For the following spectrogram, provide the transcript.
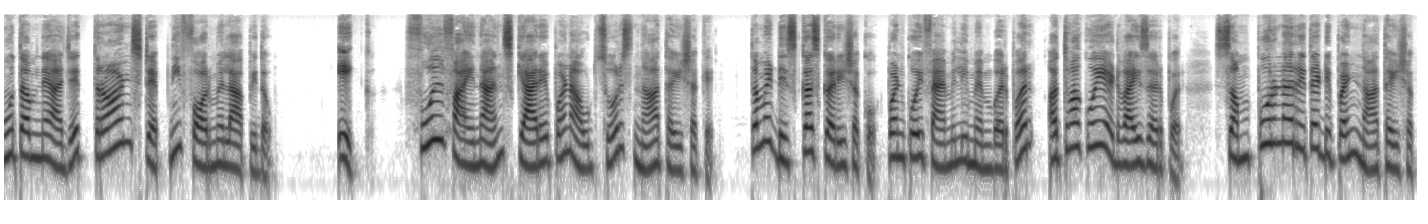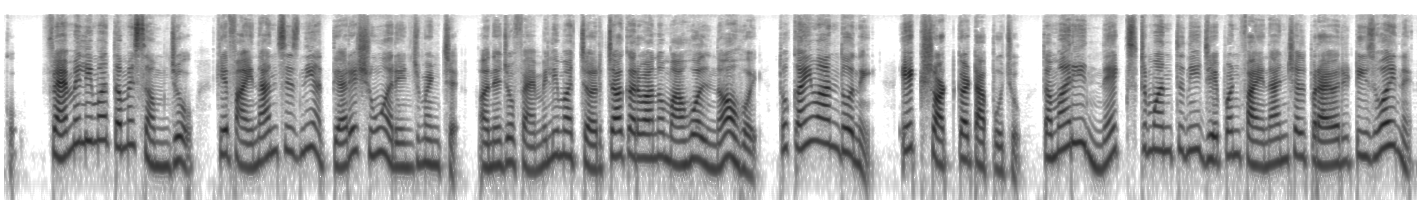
હું તમને આજે ત્રણ સ્ટેપની ફોર્મ્યુલા આપી દઉં. એક, ફૂલ ફાઇનાન્સ ક્યારે પણ આઉટસોર્સ ના થઈ શકે. તમે ડિસ્કસ કરી શકો, પણ કોઈ ફેમિલી મેમ્બર પર અથવા કોઈ એડવાઇઝર પર સંપૂર્ણ રીતે ડિપેન્ડ ના થઈ શકો. ફેમિલીમાં તમે સમજો કે ફાઇનાન્સીસની અત્યારે શું અરેન્જમેન્ટ છે અને જો ફેમિલીમાં ચર્ચા કરવાનો માહોલ ન હોય તો કંઈ વાંધો નહીં. એક શોર્ટકટ આપું છું. તમારી નેક્સ્ટ મંથની જે પણ ફાઇનાન્શિયલ પ્રાયોરિટીઝ હોય ને,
